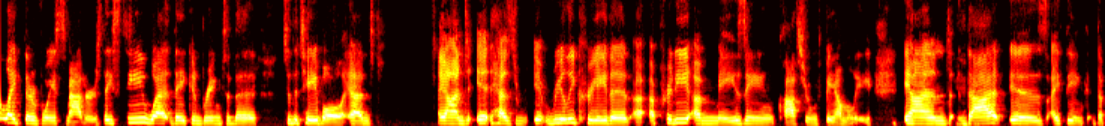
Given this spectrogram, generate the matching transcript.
feel like their voice matters. They see what they can bring to the to the table and and it has it really created a, a pretty amazing classroom family and yeah. that is i think the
